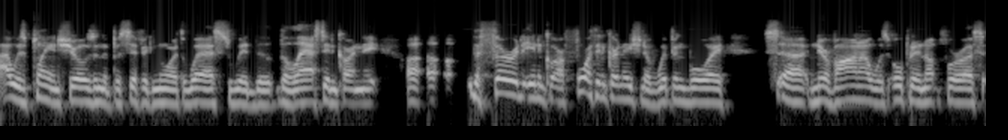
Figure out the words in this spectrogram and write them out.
I was playing shows in the Pacific Northwest with the, the last incarnate, uh, uh, uh, the third inc- or fourth incarnation of Whipping Boy. Uh, Nirvana was opening up for us,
